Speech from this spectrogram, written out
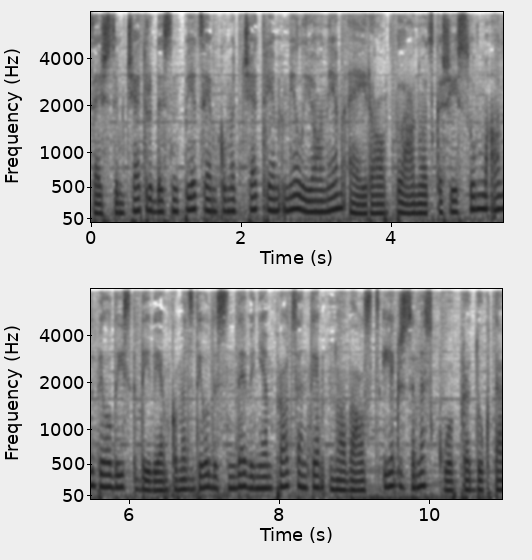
645,4 miljoniem eiro. Plānots, ka šī summa atbildīs 2,29% no valsts iekšzemes koprodukta.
